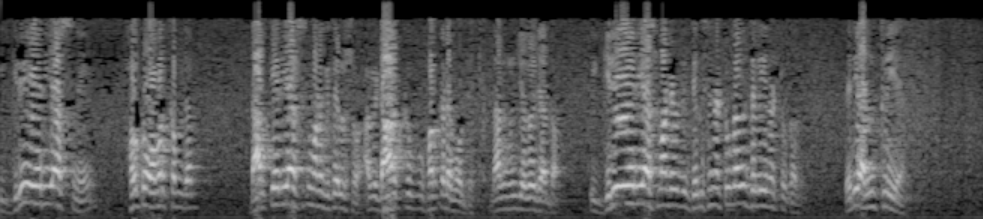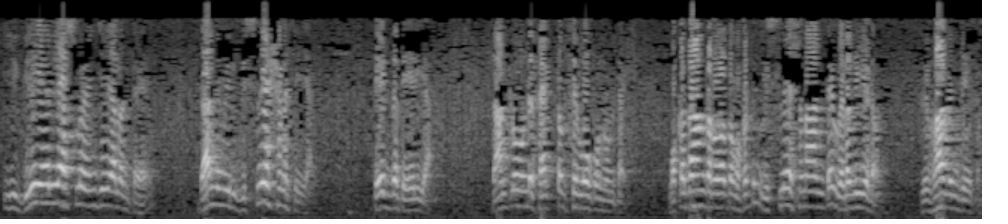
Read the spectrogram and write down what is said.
ఈ గ్రే ఏరియాస్ని how to overcome them dark areas మనకు మనకి తెలుసు. అవి డార్క్ ఫర్కడ్ అబౌట్ ఇట్ దాని గురించి ఏదో చేద్దాం. ఈ గ్రే ఏరియాస్ మాట ఏమిటి? తెలిసినట్టు కాదు తెలియనట్టు కాదు. వెరీ అన్క్లియర్ ఈ గ్రే ఏరియాస్లో ఏం చేయాలంటే దాన్ని మీరు విశ్లేషణ చేయాలి. టేక్ దట్ ఏరియా దాంట్లో ఉండే ఫ్యాక్టర్స్ ఇవ్వకుండా ఉంటాయి. ఒకదాని తర్వాత ఒకటి విశ్లేషణ అంటే విడదీయడం విభాగం చేయటం.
